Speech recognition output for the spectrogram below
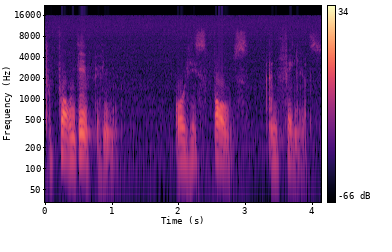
to forgive him all his faults and failures.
